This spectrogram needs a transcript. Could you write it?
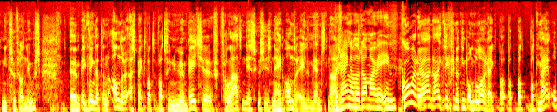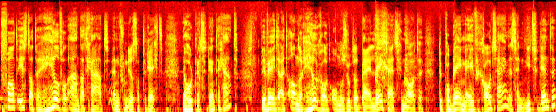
niet zoveel nieuws. Ehm, ik denk dat een ander aspect wat, wat we nu een beetje verlaten in de discussie is een heel ander element. namelijk Breng hem er dan maar weer in. Kom maar ja, nou, ik denk, vind dat niet onbelangrijk. Wat, wat, wat, wat mij opvalt is dat er heel veel aandacht gaat... en voor een deel is dat terecht, naar hoe het met studenten gaat. We weten uit ander heel groot onderzoek... dat bij leeftijdsgenoten de problemen even groot zijn. Dat zijn niet-studenten.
